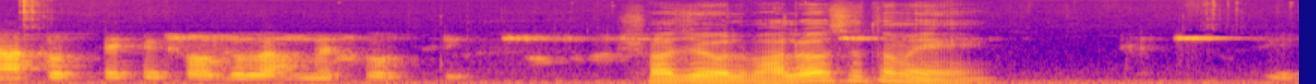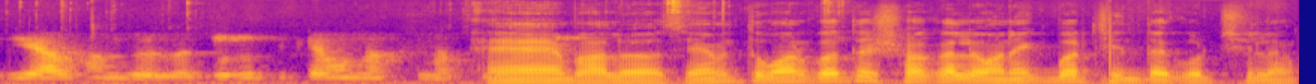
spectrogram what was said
নাটক থেকে সজল আহমেদ বলছি। সজল ভালো আছো তুমি? জি আলহামদুলিল্লাহ। গুরুজি কেমন আছেন আপনি? হ্যাঁ ভালো আছি। আমি তোমার কথা সকালে অনেকবার চিন্তা করছিলাম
